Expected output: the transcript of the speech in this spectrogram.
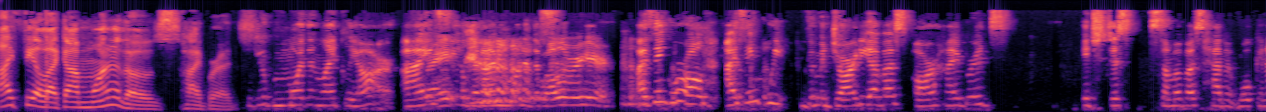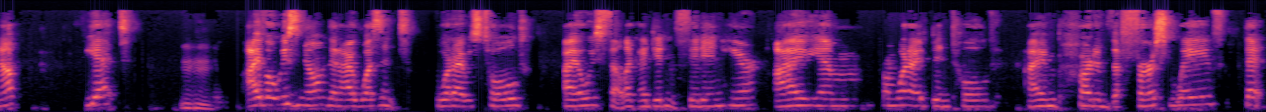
I feel like I'm one of those hybrids. You more than likely are. I Right. feel that I'm one of the. well over here. I think we're all. I think we. The majority of us are hybrids. It's just some of us haven't woken up yet. hmm I've always known that I wasn't what I was told. I always felt like I didn't fit in here. I am, from what I've been told, I'm part of the first wave that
